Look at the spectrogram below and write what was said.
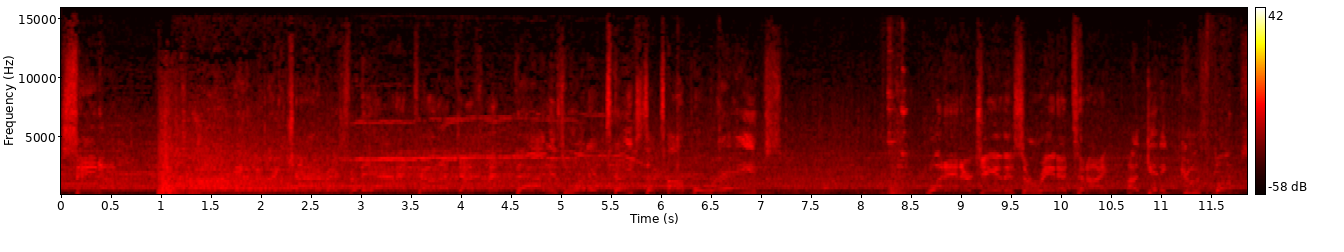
Cena. Running into the canvas for the attitude adjustment. That is what it takes to topple Reigns. What energy in this arena tonight. I'm getting goosebumps.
